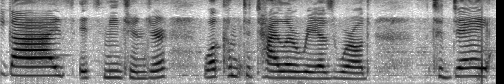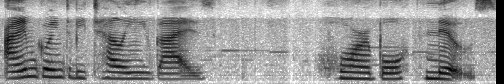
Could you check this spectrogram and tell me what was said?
Hey guys, it's me Ginger. Welcome to Tylaria's World. Today I'm going to be telling you guys horrible news.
